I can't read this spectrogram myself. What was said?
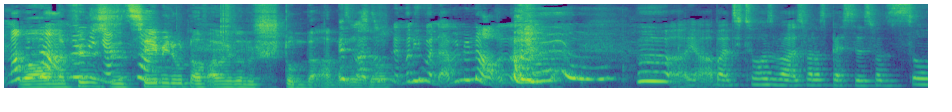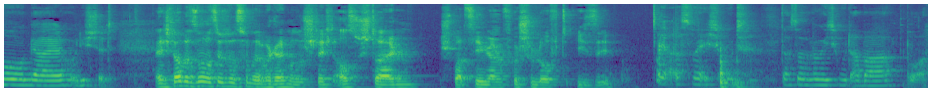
immer Wow, rote und dann Ampeln fühlen sich diese ganze Zeit. 10 Minuten auf einmal wie so eine Stunde an Es war so so. schlimm und ich wollte einfach nur nach Hause. Ja, aber als ich zu Hause war, es war das Beste. Es war so geil. Holy shit. Ich glaube, in so einer Situation einfach gar nicht mal so schlecht auszusteigen. Spaziergang, frische Luft, easy. Ja, das war echt gut. Das war wirklich gut, aber boah.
